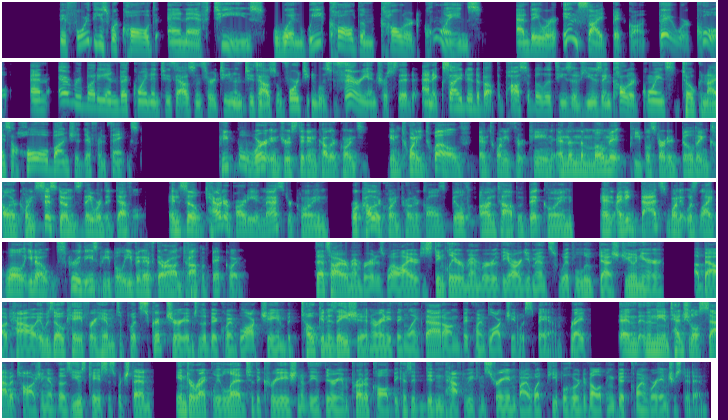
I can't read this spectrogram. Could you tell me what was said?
before these were called NFTs, when we called them colored coins and they were inside Bitcoin, they were cool. And everybody in Bitcoin in 2013 and 2014 was very interested and excited about the possibilities of using colored coins to tokenize a whole bunch of different things. People were interested in color coins in 2012 and 2013. And then the moment people started building color coin systems, they were the devil. And so Counterparty and Mastercoin were color coin protocols built on top of Bitcoin. And I think that's when it was like, well, you know, screw these people, even if they're on top of Bitcoin. That's how I remember it as well. I distinctly remember the arguments with Luke Dash Jr. about how it was okay for him to put scripture into the Bitcoin blockchain, but tokenization or anything like that on Bitcoin blockchain was spam, right? And, and then the intentional sabotaging of those use cases, which then indirectly led to the creation of the Ethereum protocol because it didn't have to be constrained by what people who are developing Bitcoin were interested in.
